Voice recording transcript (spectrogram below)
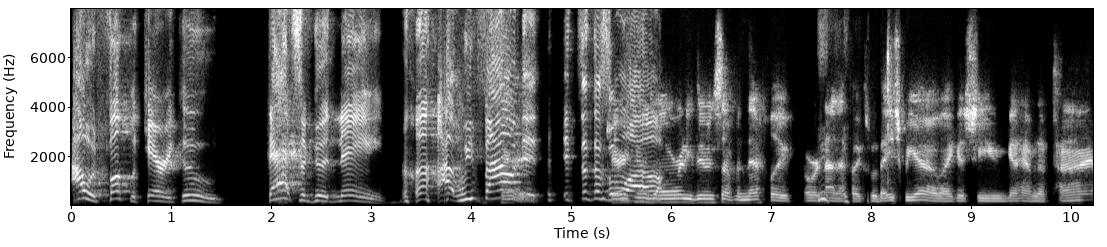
I would fuck with Carrie Coon. That's a good name. we found it. It took us a while. Coon's already doing stuff with Netflix or not Netflix with HBO. Like, is she gonna have enough time?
